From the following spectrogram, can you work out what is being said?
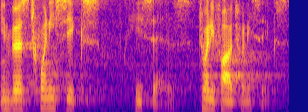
In verse 26, he says, 25, 26,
